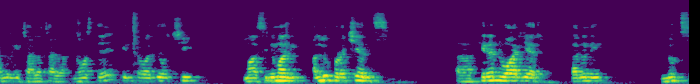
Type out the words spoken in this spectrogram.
అందరికీ చాలా చాలా నమస్తే. ఇంతమంది వచ్చి మా సినిమాని అల్లు ప్రొడక్షన్స్ కిరణ్ వారియర్ తనని లుక్స్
